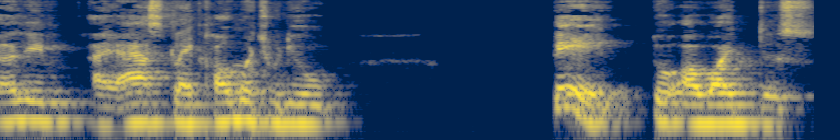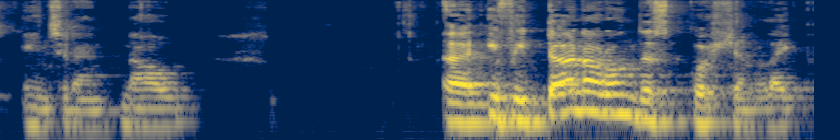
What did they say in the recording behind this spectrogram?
early i asked like how much would you to avoid this incident now uh, if we turn around this question like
